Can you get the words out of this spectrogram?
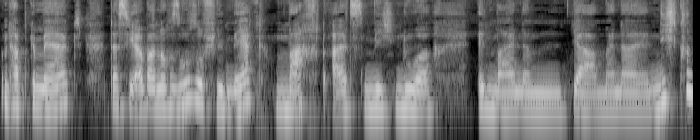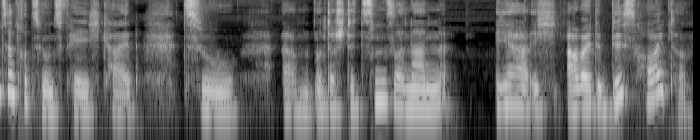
Und habe gemerkt, dass sie aber noch so, so viel mehr macht, als mich nur in meinem, ja, meiner Nicht-Konzentrationsfähigkeit zu ähm, unterstützen, sondern ja, ich arbeite bis heute,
